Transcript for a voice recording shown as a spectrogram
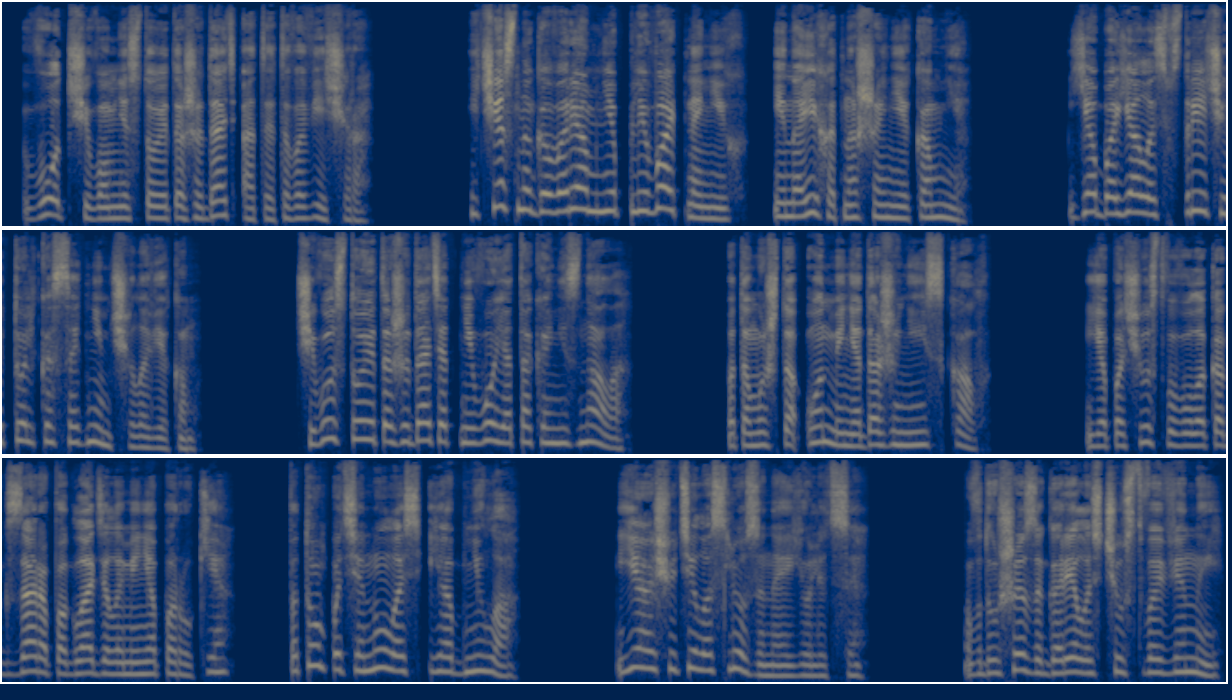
— вот чего мне стоит ожидать от этого вечера. И, честно говоря, мне плевать на них и на их отношение ко мне. Я боялась встречи только с одним человеком. Чего стоит ожидать от него, я так и не знала. Потому что он меня даже не искал. Я почувствовала, как Зара погладила меня по руке, потом потянулась и обняла. Я ощутила слезы на ее лице. В душе загорелось чувство вины,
